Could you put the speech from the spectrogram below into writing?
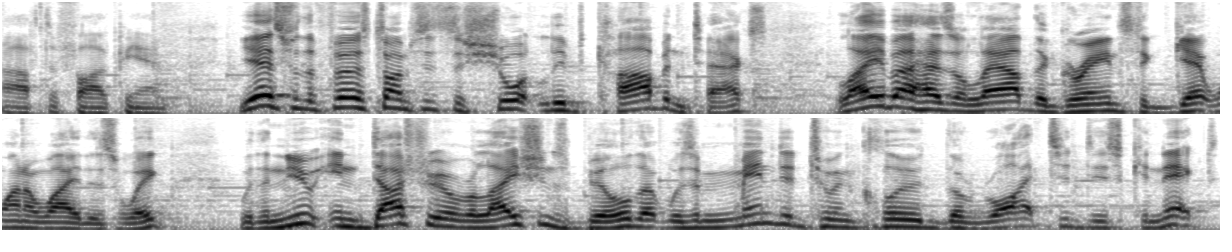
after 5 p.m. Yes, for the first time since the short lived carbon tax, Labor has allowed the Greens to get one away this week with a new industrial relations bill that was amended to include the right to disconnect.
